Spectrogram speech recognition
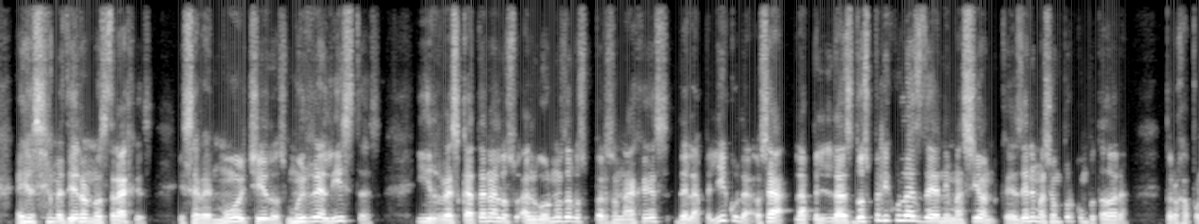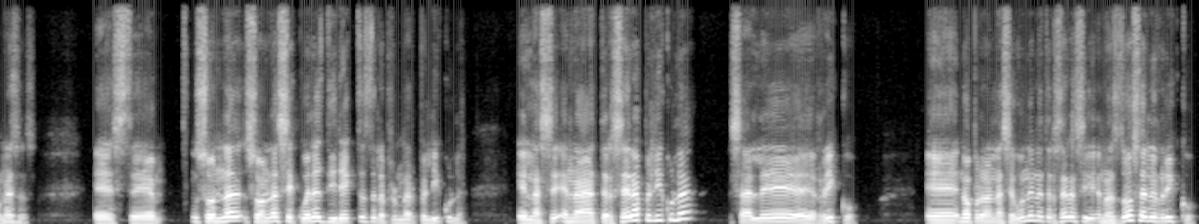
ellos sí metieron los trajes, y se ven muy chidos, muy realistas, y rescatan a, los, algunos de los personajes de la película. O sea, las dos películas de animación, que es de animación por computadora, pero japonesas, este, son, son las secuelas directas de la primera película. En la, en la tercera película sale Rico, eh, no, pero en la segunda y en la tercera sí, en las dos sale Rico.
